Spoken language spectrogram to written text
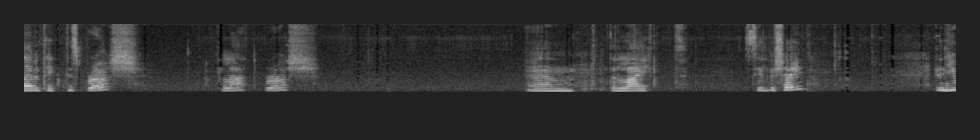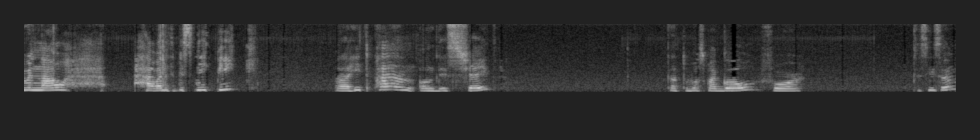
I will take this brush, a flat brush, and the light silver shade. And you will now have a little bit sneak peek. I hit pan on this shade. That was my goal for the season.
